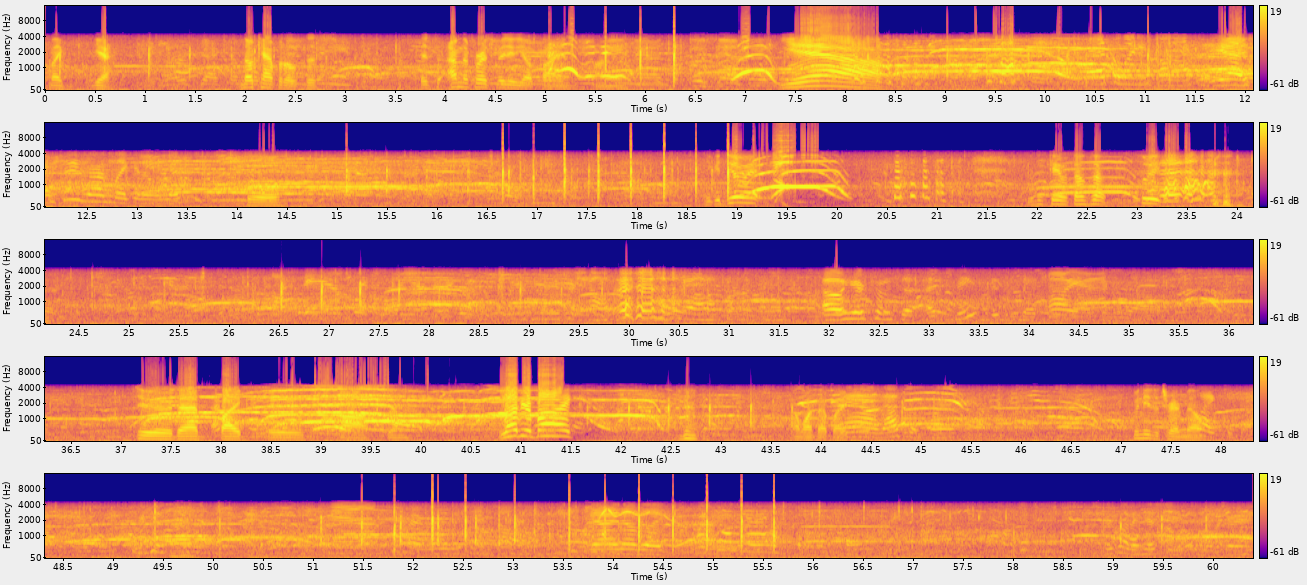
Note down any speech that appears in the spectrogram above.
like, Like, yeah. No capitals. This, it's, I'm the first video you'll find. Yeah! That's the one he's on also. Yeah, she on like an elliptical. Cool. You can do it! You just gave a thumbs up. Sweet. oh, here comes the. I think this is it. Oh yeah. Dude, that bike is awesome. Love your bike! I want that bike. Yeah, that's a work. Who needs a treadmill? Like this advertising. yeah, I know. Be like, there's a lot of hippies in the train.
